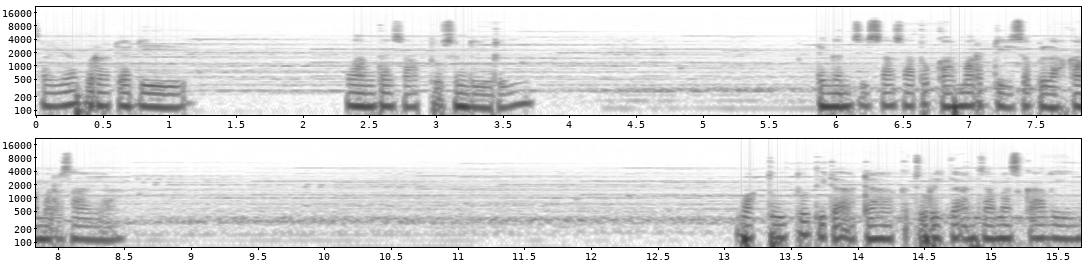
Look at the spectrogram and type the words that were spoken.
saya berada di lantai satu sendiri dengan sisa satu kamar di sebelah kamar saya. Waktu itu tidak ada kecurigaan sama sekali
